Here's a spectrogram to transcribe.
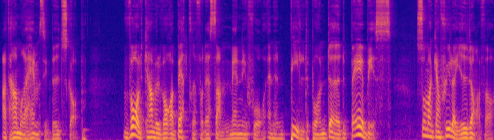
att hamra hem sitt budskap. Vad kan väl vara bättre för dessa människor än en bild på en död bebis? Som man kan skylla judarna för.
